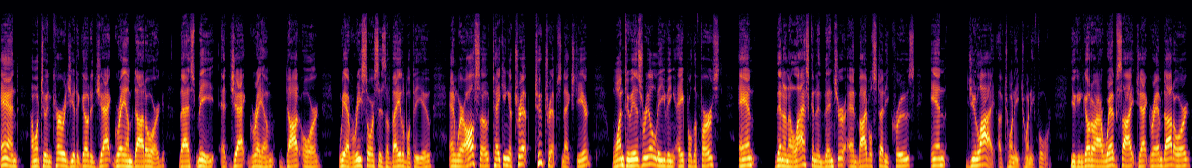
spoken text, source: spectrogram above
And I want to encourage you to go to jackgraham.org. That's me at jackgraham.org. We have resources available to you. And we're also taking a trip, two trips next year one to Israel, leaving April the 1st, and then an Alaskan adventure and Bible study cruise in July of 2024. You can go to our website, jackgraham.org,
